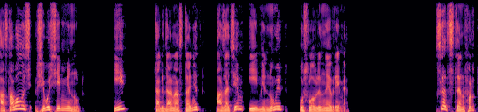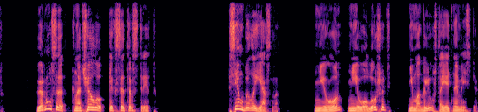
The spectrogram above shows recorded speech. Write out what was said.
Оставалось всего семь минут, и тогда настанет, а затем и минует условленное время. Сет Стэнфорд вернулся к началу Эксетер-стрит. Всем было ясно. Ни он, ни его лошадь не могли устоять на месте.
